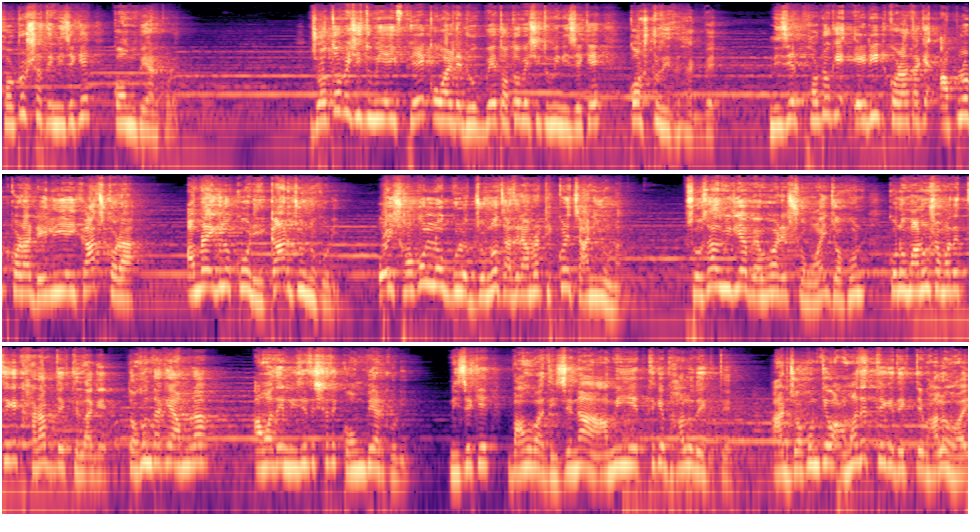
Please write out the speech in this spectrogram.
ফটোর সাথে নিজেকে কম্পেয়ার করে। যত বেশি তুমি এই ফেক ওয়ার্ল্ডে ঢুকবে, তত বেশি তুমি নিজেকে কষ্ট দিতে থাকবে। নিজের ফটোকে এডিট করা, তাকে আপলোড করা ডেলি এই কাজ করা, আমরা এগুলো করি। কার জন্য করি? ওই সকল লোকগুলোর জন্য যাদের আমরা ঠিক করে জানিও না। সোশ্যাল মিডিয়া ব্যবহারের সময় যখন কোনো মানুষ আমাদের থেকে খারাপ দেখতে লাগে, তখন তাকে আমরা আমাদের নিজেদের সাথে কম্পেয়ার করি। নিজেকে বাহবা দিই যে, না, আমি এর থেকে ভালো দেখতে। আর যখন কেউ আমাদের থেকে দেখতে ভালো হয়,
